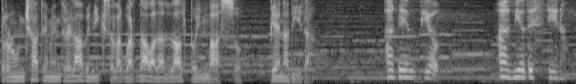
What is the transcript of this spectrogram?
pronunciate mentre l'Avenix la guardava dall'alto in basso, piena d'ira. Adempio al mio destino.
